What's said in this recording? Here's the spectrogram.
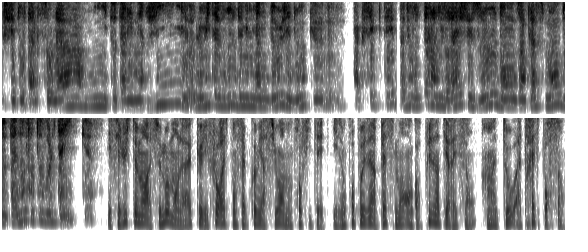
chez Total Solar ni Total Energy. Le 8 avril 2022, j'ai donc euh, accepté d'ouvrir un livret chez eux dans un placement de panneaux photovoltaïques. Et c'est justement à ce moment-là que les faux responsables commerciaux en ont profité. Ils ont proposé un placement encore plus intéressant, à un taux à 13%.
